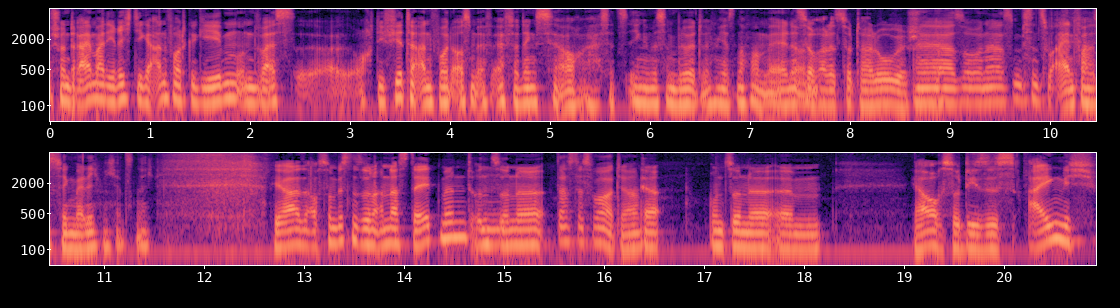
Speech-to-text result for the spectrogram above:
schon dreimal die richtige Antwort gegeben und weißt äh, auch die vierte Antwort aus dem FF, da denkst du ja auch, ah, ist jetzt irgendwie ein bisschen blöd, wenn ich mich jetzt nochmal melde. ist doch alles total logisch. ja, ja, so, ne, das ist ein bisschen zu einfach, deswegen melde ich mich jetzt nicht. Ja, also auch so ein bisschen so ein Understatement und Mhm. so eine. Das ist das Wort, ja. Ja. Und so eine, ähm, ja, auch so dieses eigentlich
